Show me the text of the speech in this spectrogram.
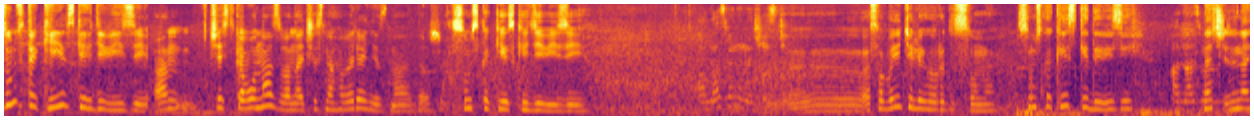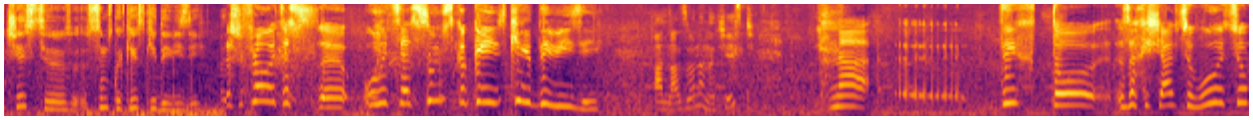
Сумско-киевских дивизий. А в честь кого названа, честно говоря, не знаю даже. Сумско-киевских дивизий. А названа на честь? Э, Освободители города Сумы. Сумско-киевских дивизий. А На, названа ч- на честь э, Сумско-киевских дивизий. Розшифровується е, вулиця Сумсько-Київських дивізій. а названа на честь? На е, тих, хто захищав цю вулицю,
